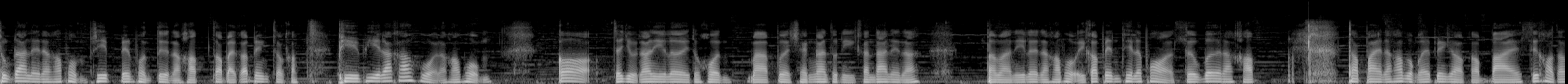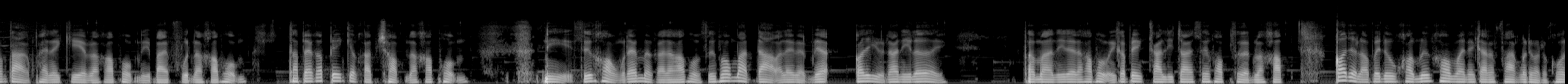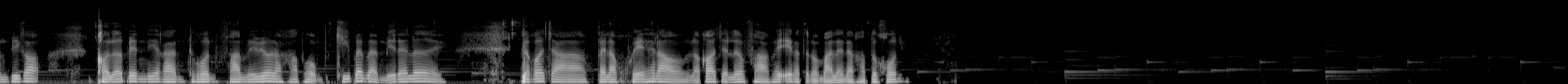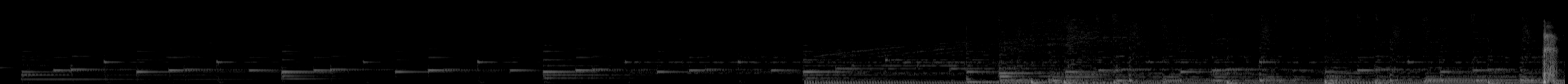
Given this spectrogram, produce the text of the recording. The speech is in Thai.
ทุกด้านเลยนะครับ ผมที่เป็นผลตื่นนะครับ ต่อไปก็เป็นเกี่ยวกับ PVP ราคาหัวนะครับผม ก็จะอยู่หน้านี้เลยทุกคนมาเปิดใช้งานตัวนี้กันได้เลยนะ ประมาณนี้เลยนะครับผมอีกก็เป็นเทเลพอร์ตเซิร์ฟเวอร์นะครับต่อไปนะครับผมก็จะเป็นเกี่ยวกับบายซื้อของต่างๆ ภายในเกมนะครับ ผมนี่บายฟูดนะครับผมต่อไปก็เป็นเกี่ยวกับช็อปนะครับผมนี่ซื้อของได้เหมือนกันนะครับ ผมซื้อพวกหมัดดาบอะไรแบบเนี้ยก็จะอยู่หน้านี้เลย ประมาณนี้เลยนะครับ ผมเองก็เป็นการรีจอยเซอร์พอปเซิร์นนะครับ ก็เดี๋ยวเราไปดูความเรื่องความไวในการฟาร์มกันเถอะทุกคน พี่ก็ขอเลือกเป็นนี่กันทุกคนฟาร์มเลเวลนะครับผมคลิกไปแบบนี้ได้เลย แล้วก็จะไปรับเควสให้เรา แล้วก็จะเริ่มฟาร์มให้เองอัตโนมัติเลยนะครับทุกคน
